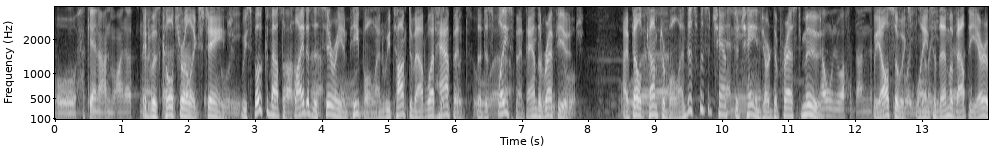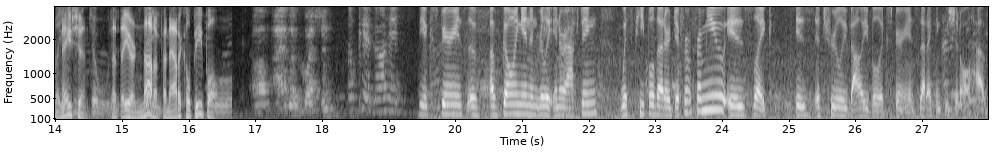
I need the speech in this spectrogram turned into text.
It was cultural exchange. We spoke about the plight of the Syrian people and we talked about what happened, the displacement and the refuge. I felt comfortable, and this was a chance to change our depressed mood. We also explained to them about the Arab nations, that they are not a fanatical people. Um, I have a question. Okay, go ahead. The experience of, of going in and really interacting with people that are different from you is like is a truly valuable experience that I think we should all have.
